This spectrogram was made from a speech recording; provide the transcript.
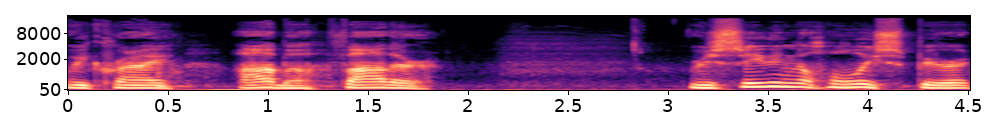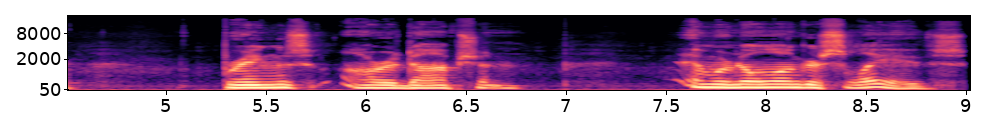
we cry, Abba, Father. Receiving the Holy Spirit brings our adoption, and we're no longer slaves.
